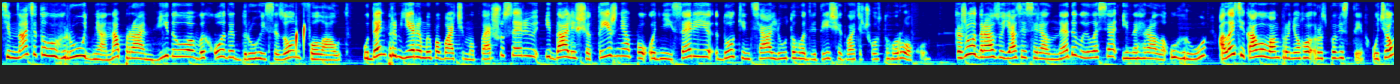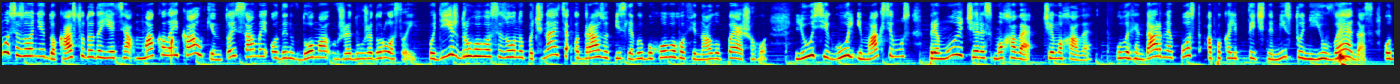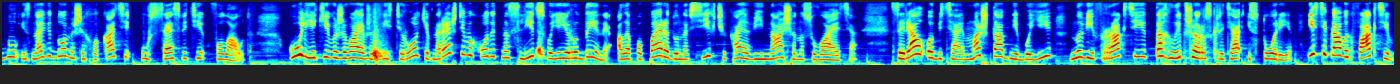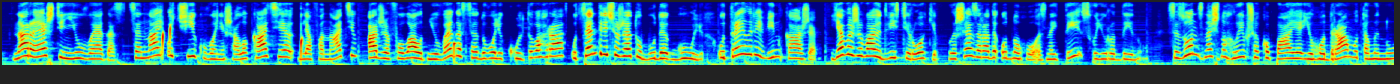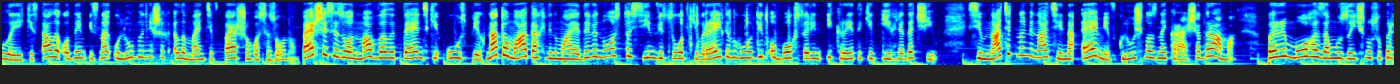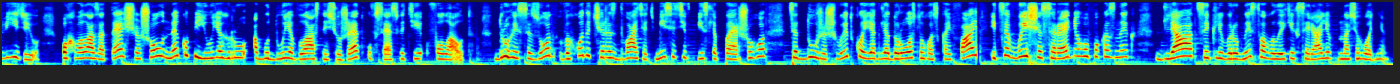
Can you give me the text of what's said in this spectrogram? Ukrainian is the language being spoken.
17 грудня на Prime Video виходить другий сезон Fallout. У день прем'єри ми побачимо першу серію і далі щотижня по одній серії до кінця лютого 2026 року. Кажу одразу, я цей серіал не дивилася і не грала у гру, але цікаво вам про нього розповісти. У цьому сезоні до касту додається Макалей Калкін, той самий один вдома вже дуже дорослий. Події ж другого сезону починаються одразу після вибухового фіналу першого. Люсі, Гуль і Максимус прямують через Мохаве чи Мохаве. У легендарне постапокаліптичне місто Нью-Вегас, одну із найвідоміших локацій у всесвіті Fallout. Гуль, який виживає вже 200 років, нарешті виходить на слід своєї родини, але попереду на всіх чекає війна, що насувається. Серіал обіцяє масштабні бої, нові фракції та глибше розкриття історії. Із цікавих фактів, нарешті Нью-Вегас це найочікуваніша локація для фанатів, адже Fallout New Vegas це доволі культова гра. У центрі сюжету буде Гуль. У трейлері він каже: Я виживаю 200 років лише заради одного знайти свою родину. Сезон значно глибше копає його драму та минуле, які стали одним із найулюбленіших елементів першого сезону. Перший сезон мав велетенський успіх. На томатах він має 97% рейтингу від обох сторін і критиків, і глядачів. 17 номінацій на Емі, включно з найкраща драма, перемога за музичну супервізію, похвала за те, що шоу не копіює гру, а будує власний сюжет у всесвіті Fallout. Другий сезон виходить через 20 місяців після першого. Це дуже швидко, як для дорослого Sci-Fi, і це вище середнього показник для циклів виробництва великих серіалів на сьогодні.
